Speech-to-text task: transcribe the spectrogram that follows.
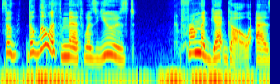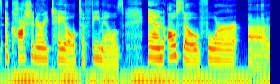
so the lilith myth was used from the get go as a cautionary tale to females and also for uh,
